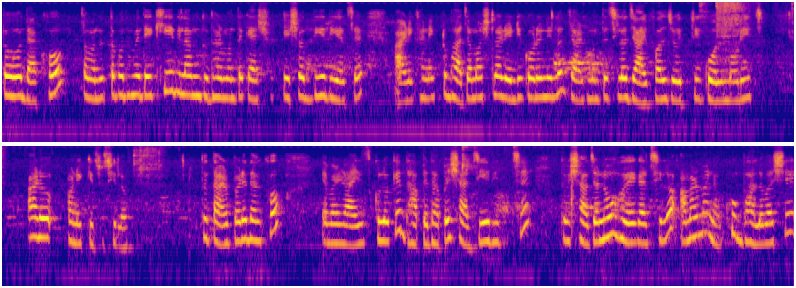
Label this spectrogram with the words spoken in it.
তো দেখো, তোমাদের তো প্রথমে দেখিয়ে দিলাম দুধের মধ্যে কেশ- কেশর দিয়ে দিয়েছে। আর এখানে একটু ভাজা মশলা রেডি করে নিল, যার মধ্যে ছিল জায়ফল জৈত্রী গোলমরিচ আরও অনেক কিছু ছিল। তো তারপরে দেখো, এবার রাইসগুলোকে ধাপে ধাপে সাজিয়ে দিচ্ছে। তো সাজানোও হয়ে গেছিল। আমার মা না খুব ভালোবাসে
